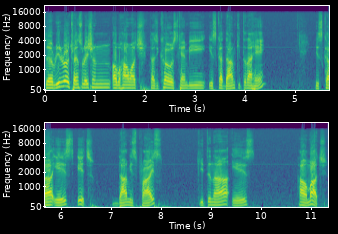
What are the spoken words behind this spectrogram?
The literal translation of how much does it cost can be Iska dam kitna hai? Iska is it. Dam is price. Kitna is how much.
